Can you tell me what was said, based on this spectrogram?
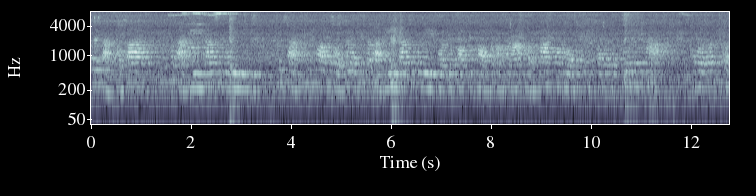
ผู้โดยสารขอทราบที่สถา นีราชบุรีผู้โดยสารที่มีความประสงค์จะลงที่สถานีราชบุรีควตรวจสอบสิ่งของและสัมภาระของท่านความลงให้เป็นความประสงค์ด้วยค่ะขบวนรถที่ออ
